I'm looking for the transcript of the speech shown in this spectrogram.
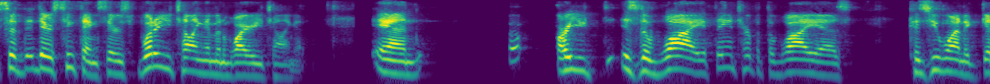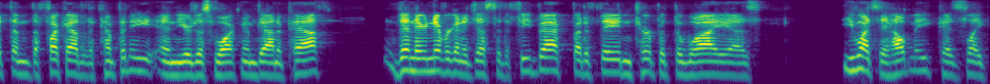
So th- there's two things. There's what are you telling them, and why are you telling it? And uh, are you is the why if they interpret the why as because you want to get them the fuck out of the company and you're just walking them down a path then they're never going to adjust to the feedback. But if they interpret the why as he wants to help me because like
